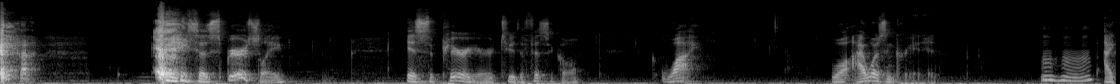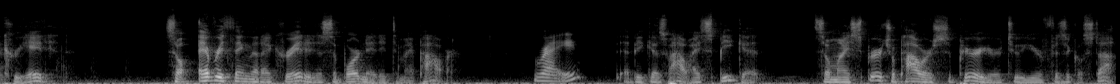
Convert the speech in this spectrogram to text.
he says spiritually is superior to the physical. Why? Well, I wasn't created. Mm-hmm. I created. So everything that I created is subordinated to my power Right. Uh, because wow, I speak it. So my spiritual power is superior to your physical stuff.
